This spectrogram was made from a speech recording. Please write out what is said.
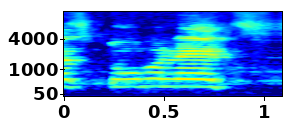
Just two minutes.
